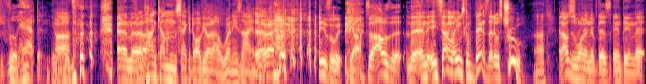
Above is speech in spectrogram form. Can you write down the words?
just really happened," you know. and För uh, att han kan säkert avgöra when he's high. easily. Yeah. So I was, uh, the, and he sounded like he was convinced that it was true. and I was just wondering if there's anything that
